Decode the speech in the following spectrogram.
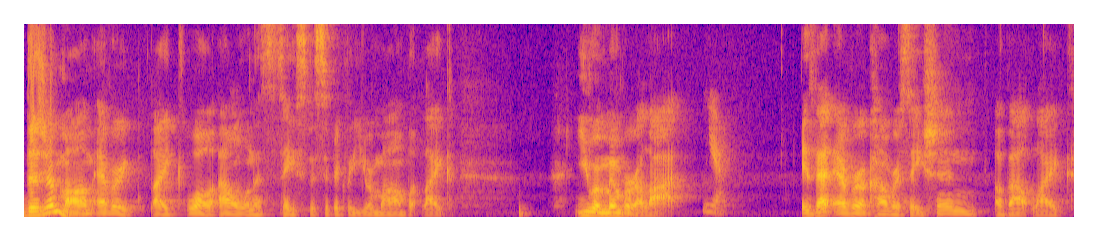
Does your mom ever like? Well, I don't want to say specifically your mom, but like, you remember a lot. yeah. Is that ever a conversation about like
